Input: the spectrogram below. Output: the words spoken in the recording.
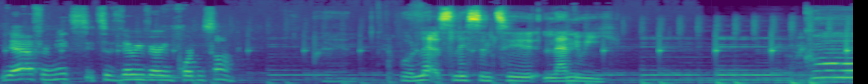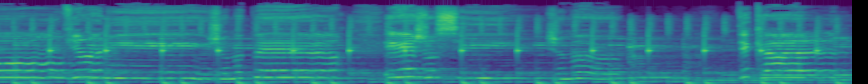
yeah for me it's it's a very very important song. Brilliant. Well, let's listen to La Nuit. Quand vient la nuit, je me perds et j'oscille, je me décale.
